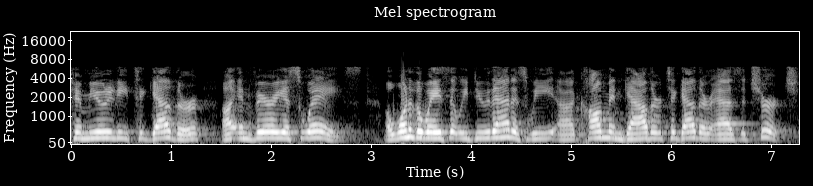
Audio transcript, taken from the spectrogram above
community together uh, in various ways. Uh, one of the ways that we do that is we come and gather together as a church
